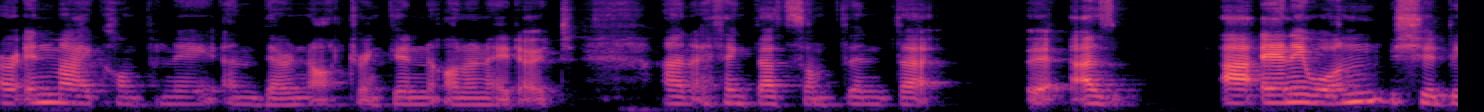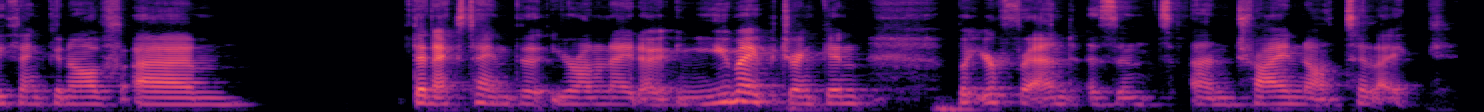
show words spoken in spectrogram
are in my company and they're not drinking on a night out. And i think that's something that as uh, anyone should be thinking of um, the next time that you're on a night out and you might be drinking, but your friend isn't, and try not to like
